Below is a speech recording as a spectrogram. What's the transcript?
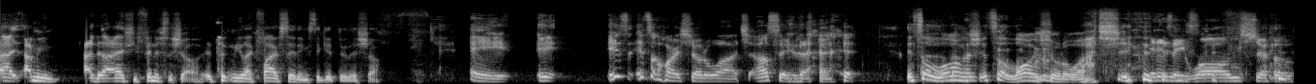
I I mean, I, I actually finished the show. It took me like five sittings to get through this show. Hey, it it's it's a hard show to watch. I'll say that. It's a Uh, long, the- it's a long show to watch. it is a long show.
